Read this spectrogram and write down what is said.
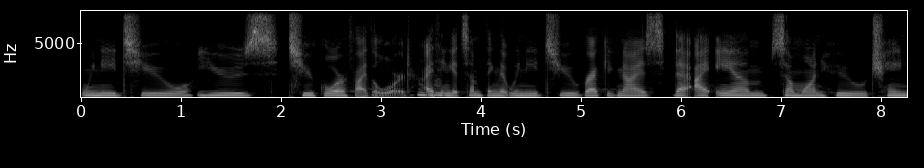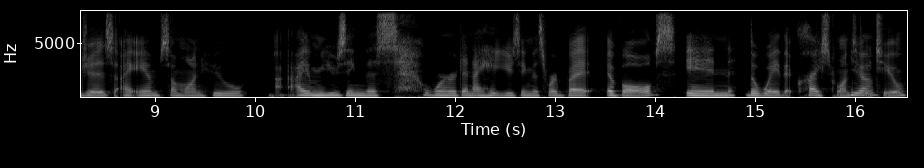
we need to use to glorify the Lord. I Mhm. think it's something that we need to recognize that I am someone who changes. I am someone who I am using this word and I hate using this word, but evolves in the way that Christ wants Yeah. me to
